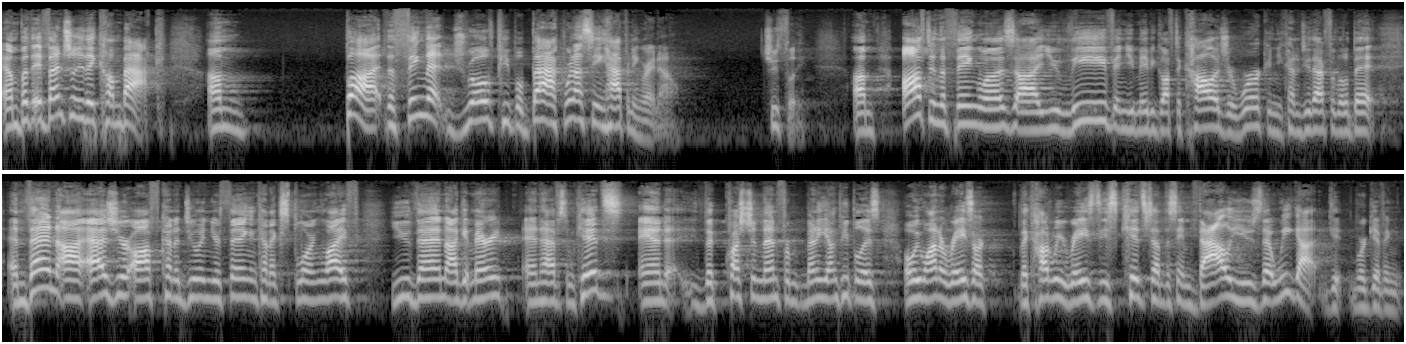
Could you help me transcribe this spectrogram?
Um, but eventually they come back. Um, but the thing that drove people back, we're not seeing happening right now, truthfully. Um, often the thing was uh, you leave and you maybe go off to college or work and you kind of do that for a little bit. And then uh, as you're off kind of doing your thing and kind of exploring life, you then uh, get married and have some kids. And the question then for many young people is, oh, we want to raise our, like, how do we raise these kids to have the same values that we got, get, were giving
